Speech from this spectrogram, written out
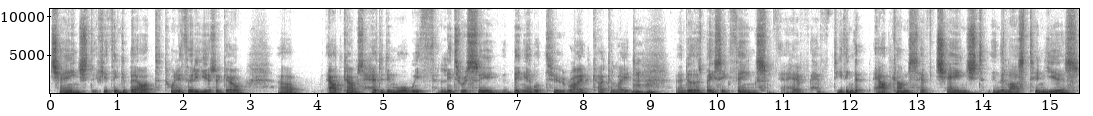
changed. If you think about 20, 30 years ago, uh, outcomes had to do more with literacy, being able to write, calculate, mm-hmm. And do those basic things. Have, have, do you think that outcomes have changed in the last 10 years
